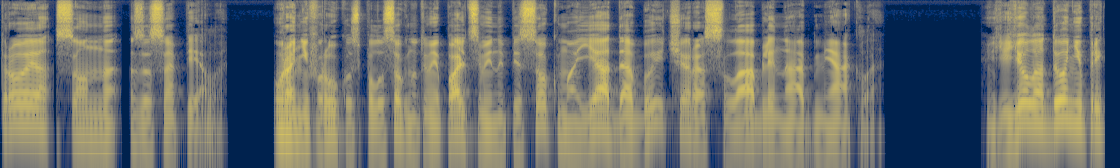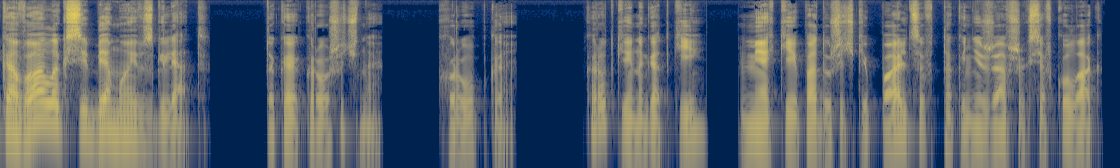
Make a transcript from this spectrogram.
Трое сонно засопело. Уронив руку с полусогнутыми пальцами на песок, моя добыча расслабленно обмякла. Ее ладони приковала к себе мой взгляд. Такая крошечная, хрупкая. Короткие ноготки, мягкие подушечки пальцев, так и не сжавшихся в кулак.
